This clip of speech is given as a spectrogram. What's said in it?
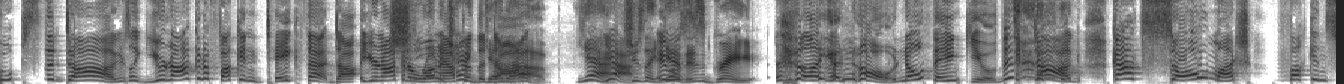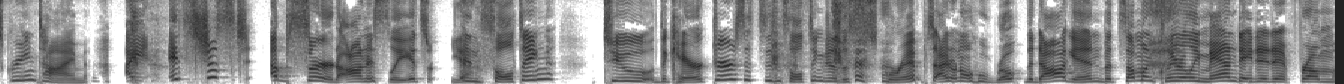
oops, the dog. It's like, you're not going to fucking take that dog. You're not going to didn't run after to the dog. up. Yeah. Yeah, She was like, yeah, was- this is great. like, no, no, thank you. This dog got so much fucking screen time. I, it's just absurd, honestly. It's Yeah. insulting to the characters. It's insulting to the script. I don't know who wrote the dog in, but someone clearly mandated it from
